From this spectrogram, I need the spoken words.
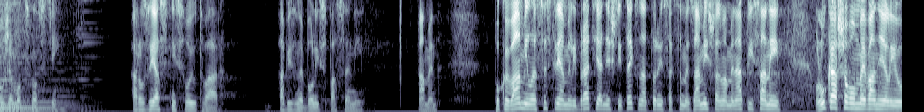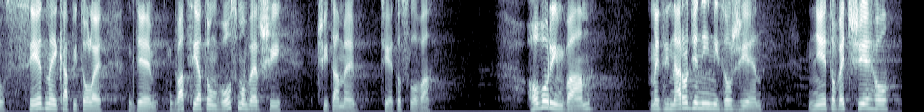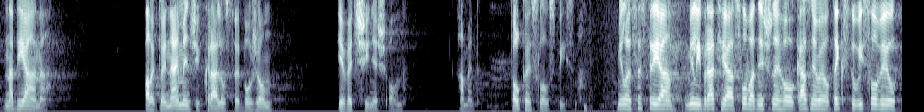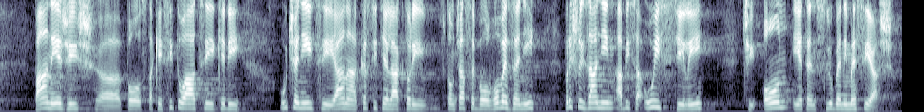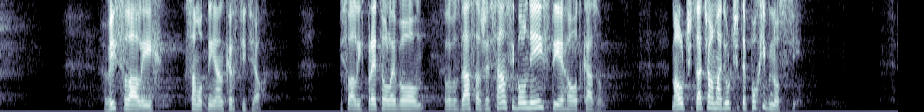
Bože mocnosti a rozjasni svoju tvár, aby sme boli spasení. Amen. Pokoj vám, milé sestry a milí bratia, dnešný text, nad ktorým sa chceme zamýšľať, máme napísaný v Lukášovom evaneliu v 7. kapitole, kde v 28. verši čítame tieto slova. Hovorím vám, medzi narodenými zo žien nie je to väčšieho nad Jána. Ale kto je najmenší v kráľovstve Božom, je väčší než on. Amen. Toľko je slov z písma. Milé sestry a milí bratia, slova dnešného kázňového textu vyslovil pán Ježiš eh, po takej situácii, kedy učeníci Jána Krstiteľa, ktorý v tom čase bol vo vezení, prišli za ním, aby sa uistili, či on je ten sľubený Mesiáš. Vyslal ich samotný Ján Krstiteľ. Vyslal ich preto, lebo, lebo zdá sa, že sám si bol neistý jeho odkazom. Mal, začal mať určité pochybnosti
